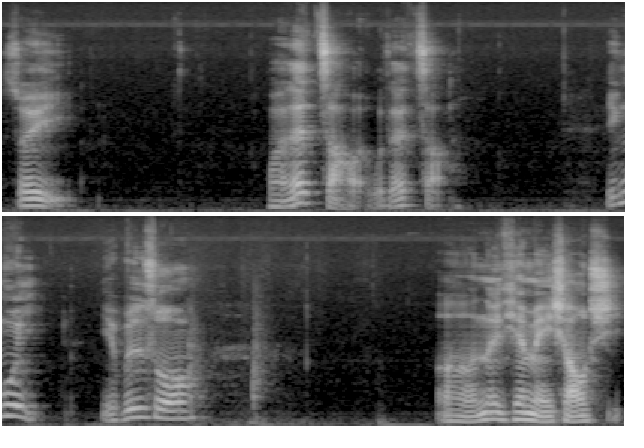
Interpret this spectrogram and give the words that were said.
所以。我还在找，我在找，因为也不是说，呃，那天没休息，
